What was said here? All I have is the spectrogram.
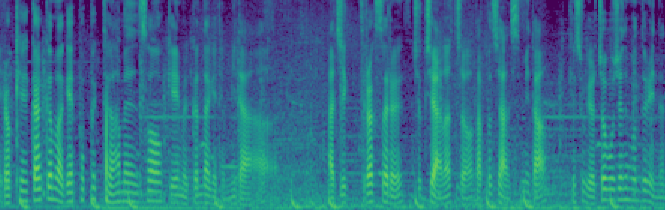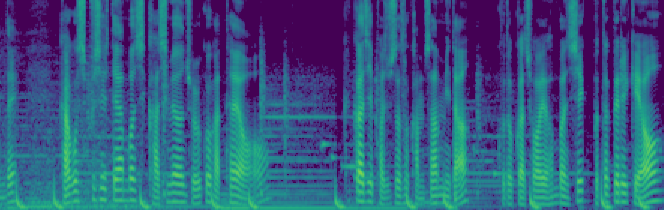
이렇게 깔끔하게 퍼펙트 하면서 게임을 끝나게 됩니다. 아직 드락사를 죽지 않았죠. 나쁘지 않습니다. 계속 여쭤보시는 분들이 있는데 가고 싶으실 때 한 번씩 가시면 좋을 것 같아요. 끝까지 봐주셔서 감사합니다. 구독과 좋아요 한 번씩 부탁드릴게요.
